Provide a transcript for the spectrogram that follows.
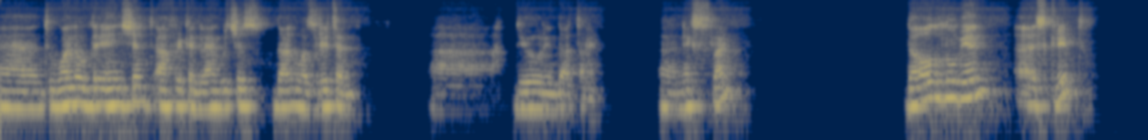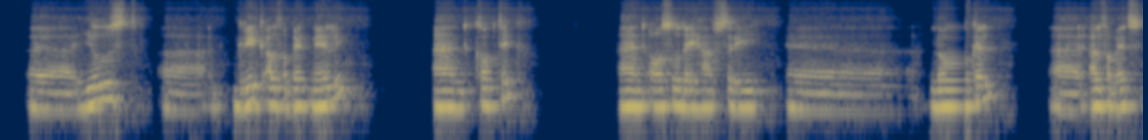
and one of the ancient African languages that was written uh, during that time. Uh, next slide. The Old Nubian uh, script uh, used uh, Greek alphabet mainly and Coptic, and also they have three uh, local alphabets,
